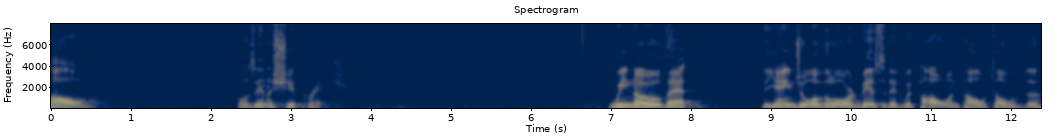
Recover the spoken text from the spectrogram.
Paul was in a shipwreck. We know that the angel of the Lord visited with Paul, and Paul told the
